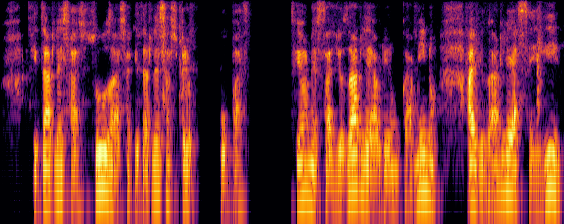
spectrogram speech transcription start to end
A quitarle esas dudas, a quitarle esas preocupaciones, ayudarle a abrir un camino, ayudarle a seguir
